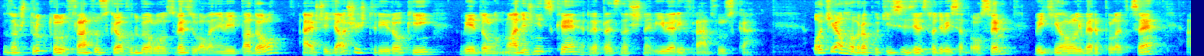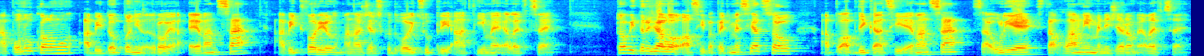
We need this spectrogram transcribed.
Zo štruktúru francúzského futbalového zväzu ale nevypadol a ešte ďalšie 4 roky viedol mladežnické reprezentačné výbery Francúzska. Odtiaľ ho v roku 1998 vytiahol Liverpool FC a ponúkol mu, aby doplnil Roya Evansa a vytvoril manažerskú dvojicu pri A týme LFC. To vydržalo asi iba 5 mesiacov a po abdikácii Evansa sa Ulie stal hlavným manažerom LFC.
